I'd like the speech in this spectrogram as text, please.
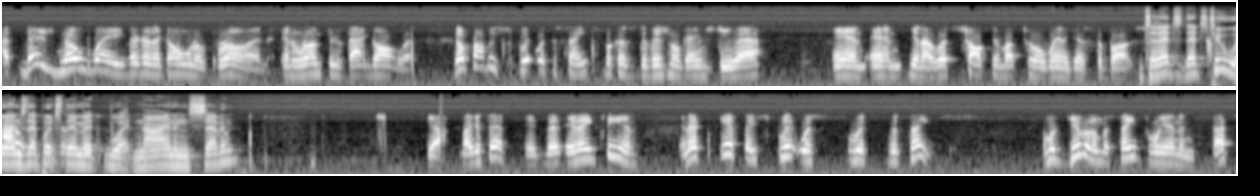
uh, there's no way they're going to go on a run and run through that gauntlet. They'll probably split with the Saints because divisional games do that. and and you know let's chalk them up to a win against the Bucks. So that's that's two wins. That puts them at what nine and seven. Yeah, like I said, it, it ain't ten, and that's if they split with with the Saints. And we're giving them a Saints win, and that's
